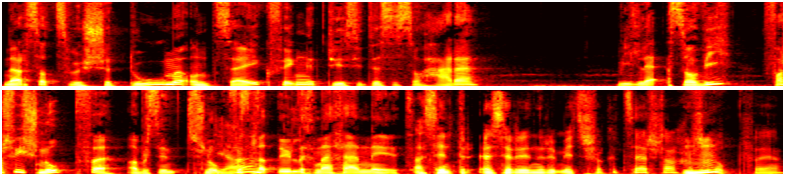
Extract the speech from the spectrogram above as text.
dann so zwischen Daumen und Zeigefinger tun sie das so her, wie, so wie, fast wie Schnupfen. Aber sind, schnupfen Ja. es natürlich nachher nicht. Es, es erinnert mich jetzt schon sehr stark an Schnupfen, ja.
